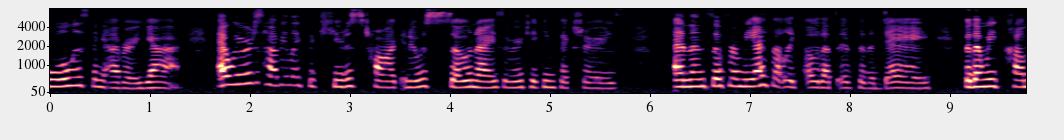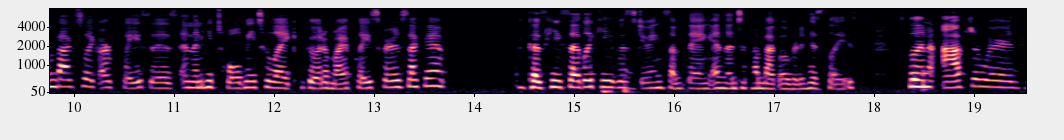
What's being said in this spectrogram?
coolest thing ever. Yeah. And we were just having like the cutest talk and it was so nice and we were taking pictures. And then so for me I thought like, oh, that's it for the day. But then we come back to like our places and then he told me to like go to my place for a second because he said like he was doing something and then to come back over to his place. So then afterwards,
